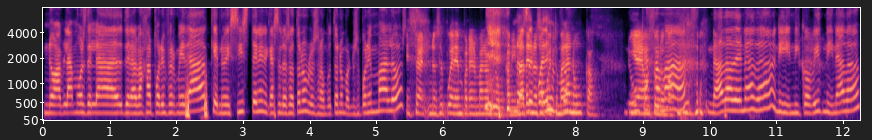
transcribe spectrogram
no hablamos de la, de bajas por enfermedad, que no existen en el caso de los autónomos, los autónomos no se ponen malos. Eso, no se pueden poner malos nunca, mi madre no se, puede mala nunca. Nunca jamás, nada de nada, ni, ni COVID ni nada.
